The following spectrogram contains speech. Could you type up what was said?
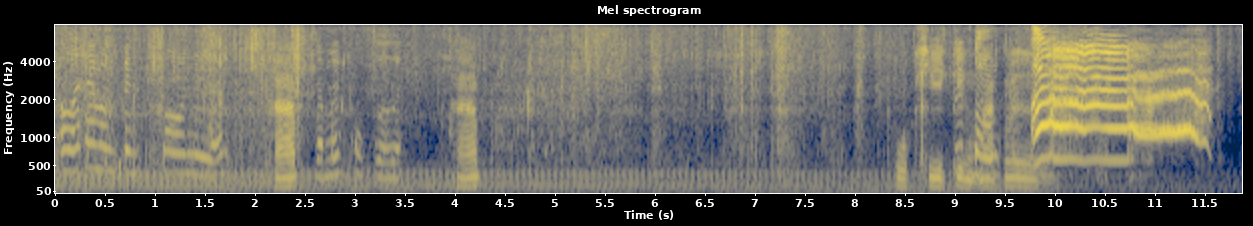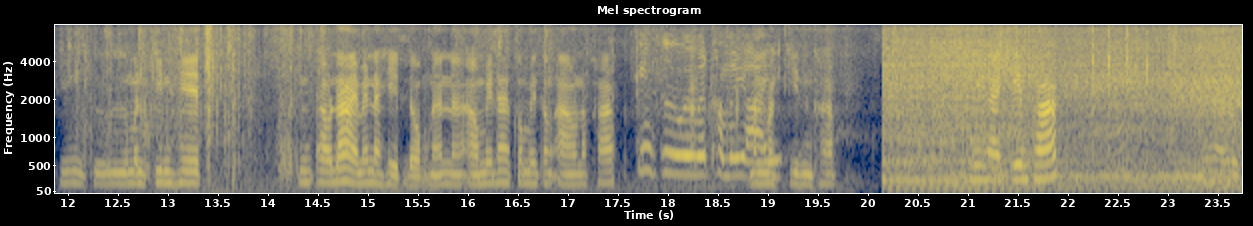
เอาไว้ให้มันเป็นตอนเลยอะครับ จะไม่ผูกเกิดครับ โอเคเก่งมากเลย ยิ่งคือมันกินเห็ด เอาได้ไหมนะเห็ดดอกนั้นนะเอาไม่ได้ก็ไม่ต้องเอานะครับ กิ้งกือมันไปทำอะไรมันมากินครับ นี่ไงกิมครับ นี่ไงลูก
